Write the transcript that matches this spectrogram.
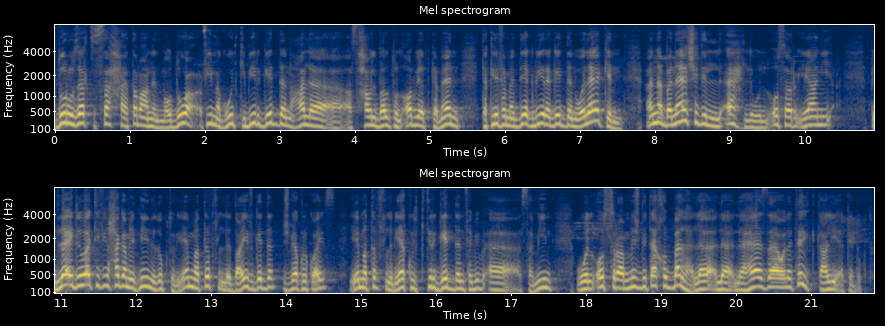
دور وزارة الصحة طبعا الموضوع فيه مجهود كبير جدا على أصحاب البلطو الأبيض كمان تكلفة مادية كبيرة جدا. ولكن أنا بناشد الأهل والأسر يعني بنلاقي دلوقتي في حاجة من اتنين يا دكتور يا إما طفل ضعيف جدا مش بياكل كويس يا إما طفل بياكل كتير جدا فبيبقى سمين والأسرة مش بتاخد بالها لا, لا, لا هذا ولا تلك تعليقك يا دكتور.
